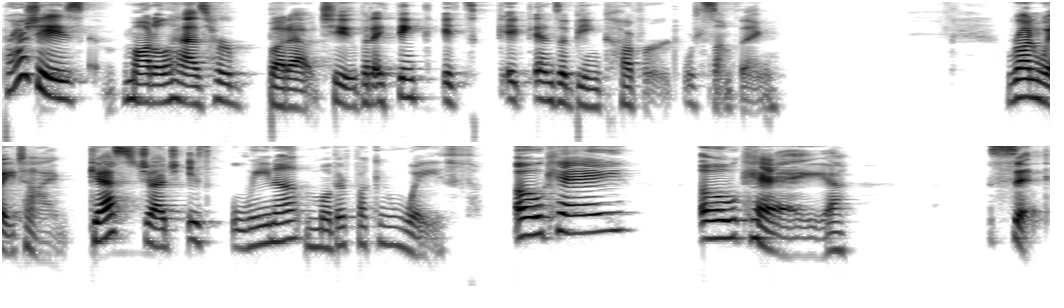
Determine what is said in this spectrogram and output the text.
Prajje's model has her butt out too, but I think it's it ends up being covered with something. Runway time. Guest judge is Lena motherfucking Waithe. Okay. Okay. Sick.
